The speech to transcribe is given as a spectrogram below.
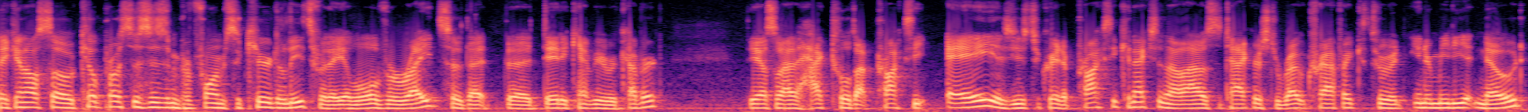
They can also kill processes and perform secure deletes where they will overwrite so that the data can't be recovered. They also have hacktool.proxy A is used to create a proxy connection that allows attackers to route traffic through an intermediate node.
